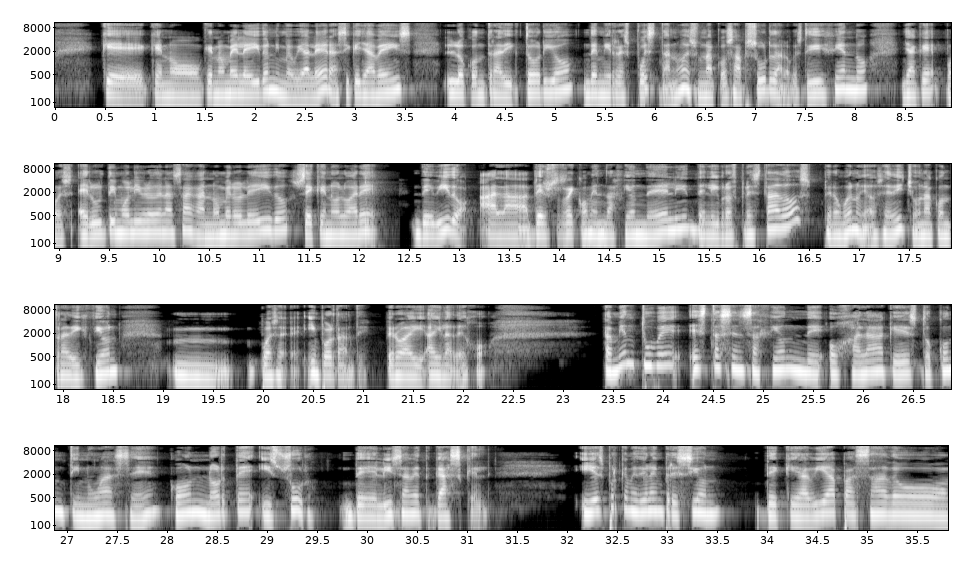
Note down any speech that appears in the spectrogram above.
que, no, que no me he leído ni me voy a leer. Así que ya veis lo contradictorio de mi respuesta, ¿no? Es una cosa absurda lo que estoy diciendo, ya que pues el último libro de la saga no me lo he leído, sé que no lo haré debido a la desrecomendación de Eli de libros prestados, pero bueno, ya os he dicho, una contradicción mm, pues importante, pero ahí, ahí la dejo. También tuve esta sensación de ojalá que esto continuase con norte y sur, de Elizabeth Gaskell. Y es porque me dio la impresión de que había pasado.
